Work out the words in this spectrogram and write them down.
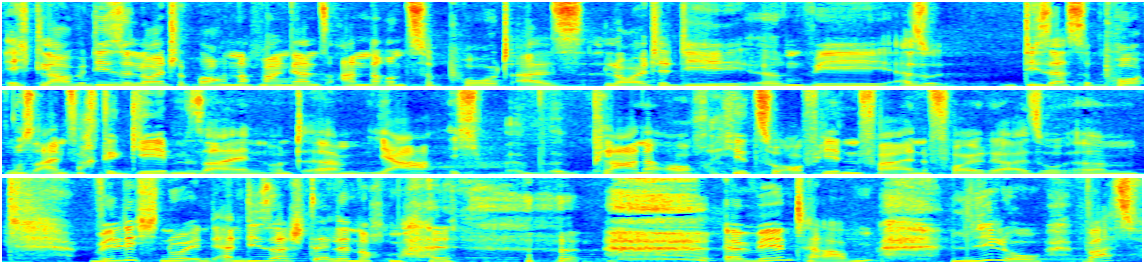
ich glaube, diese Leute brauchen nochmal einen ganz anderen Support als Leute, die irgendwie, also dieser Support muss einfach gegeben sein. Und ähm, ja, ich äh, plane auch hierzu auf jeden Fall eine Folge. Also ähm, will ich nur in, an dieser Stelle nochmal erwähnt haben. Lilo, was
